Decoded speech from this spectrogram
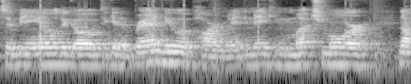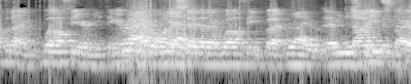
to being able to go to get a brand new apartment and making much more. Not that I'm wealthy or anything. I Right, want yeah. to say that I'm wealthy, but right. I'm not even started.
